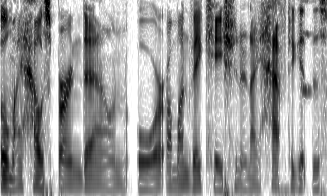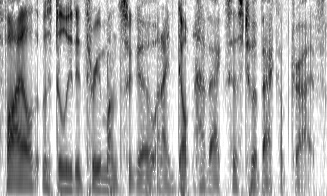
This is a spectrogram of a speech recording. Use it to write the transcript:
oh my house burned down or I'm on vacation and I have to get this file that was deleted 3 months ago and I don't have access to a backup drive.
